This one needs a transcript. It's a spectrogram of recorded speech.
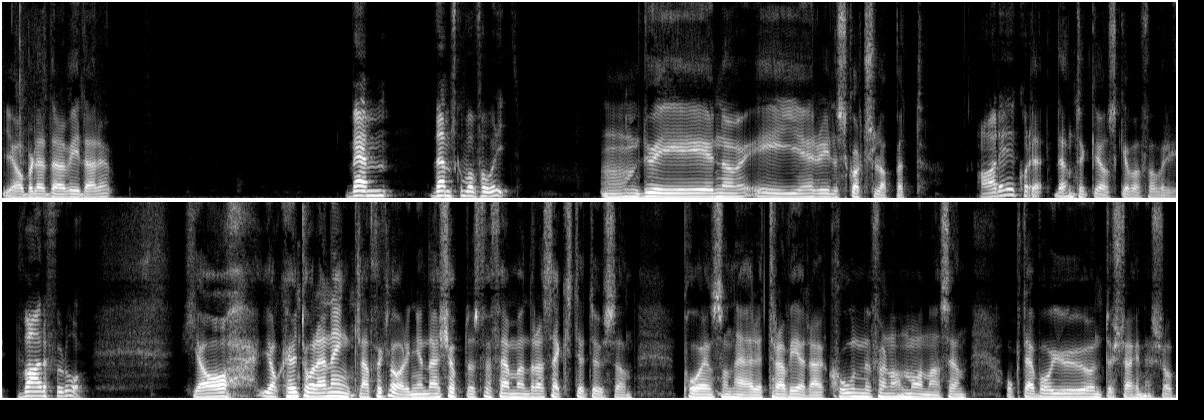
Jag bläddrar vidare. Vem, vem ska vara favorit? Mm, du är nu i Real Scotch-loppet. Ja, det är korrekt. Den tycker jag ska vara favorit. Varför då? Ja, jag kan ju ta den enkla förklaringen. Den köptes för 560 000 på en sån här Travera-auktion för någon månad sedan. Och det var ju Untersteiners och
